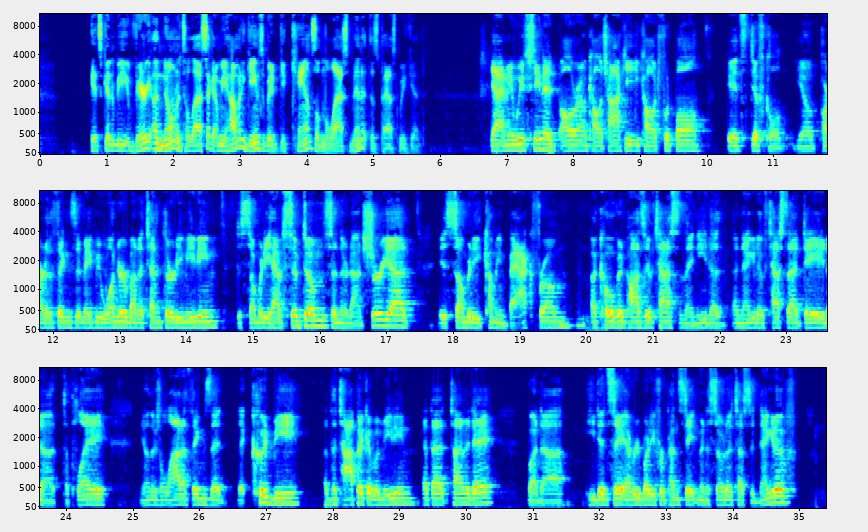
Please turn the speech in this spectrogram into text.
it's gonna be very unknown until last second. I mean, how many games have been get canceled in the last minute this past weekend? Yeah, I mean, we've seen it all around college hockey, college football. It's difficult. You know, part of the things that make me wonder about a 10:30 meeting does somebody have symptoms and they're not sure yet? Is somebody coming back from a COVID positive test and they need a, a negative test that day to, to play? You know, there's a lot of things that, that could be the topic of a meeting at that time of day. But uh, he did say everybody for Penn State, Minnesota tested negative,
